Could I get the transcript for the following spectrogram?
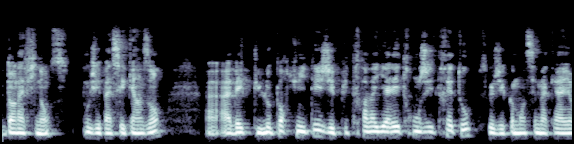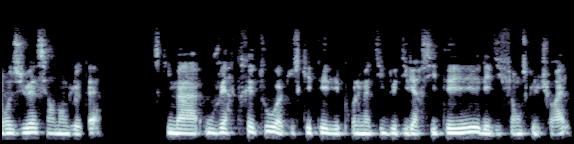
dans la finance où j'ai passé 15 ans. avec l'opportunité, j'ai pu travailler à l'étranger très tôt parce que j'ai commencé ma carrière aux US et en Angleterre ce qui m'a ouvert très tôt à tout ce qui était les problématiques de diversité, les différences culturelles.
